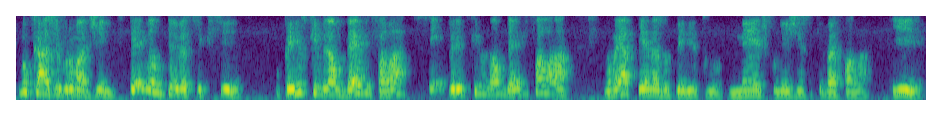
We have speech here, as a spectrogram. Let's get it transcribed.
No caso de Brumadinho, teve ou não teve asfixia? O perito criminal deve falar? Sim, o perito criminal deve falar. Não é apenas o perito médico legista que vai falar. E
